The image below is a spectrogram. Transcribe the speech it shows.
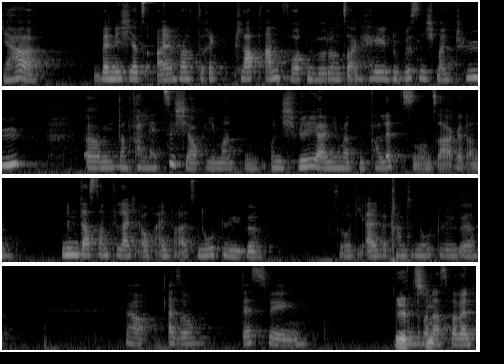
ja, wenn ich jetzt einfach direkt platt antworten würde und sage, hey, du bist nicht mein Typ, ähm, dann verletze ich ja auch jemanden. Und ich will ja niemanden verletzen und sage dann, nimm das dann vielleicht auch einfach als Notlüge. So die allbekannte Notlüge. Ja, also deswegen könnte Jetzt, man das verwenden.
